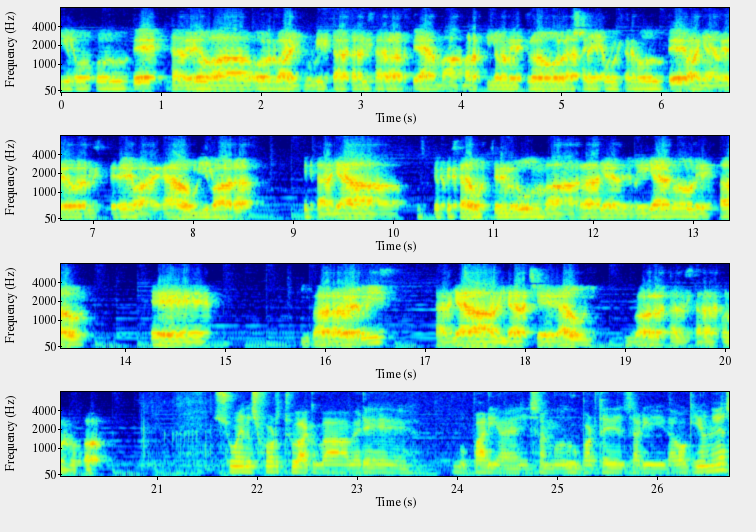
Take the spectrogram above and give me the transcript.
igoko dute, eta bero, ba, hor bai, murita eta lizarra artean, ba, mar kilometro lasaiago izango dute, baina bero berriz ere, ba, era olibarra, eta ja, guztiok ezagutzen dugun, ba, Radia Virgiliano, Lezau, e, Ibarra berriz, eta ja, iratxe erau, Ibarra eta Lizarrako elmopa zuen esfortzuak ba, bere oparia izango du partaidetzari dagokionez,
